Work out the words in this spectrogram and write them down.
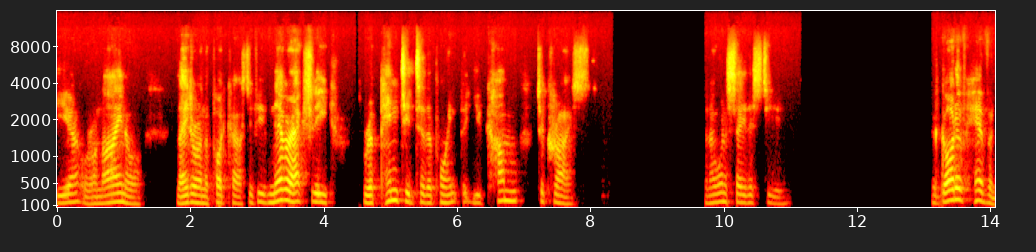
here or online or later on the podcast, if you've never actually repented to the point that you come to Christ, then I want to say this to you. The God of heaven,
